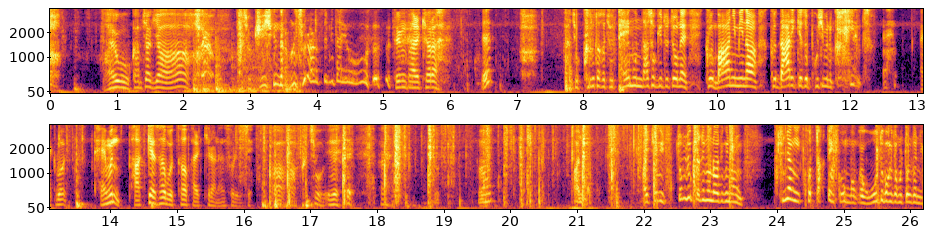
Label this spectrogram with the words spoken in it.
아유, 깜짝이야. 아주 귀신 나오는 줄 알았습니다요. 등 밝혀라 예? 아주 그러다가 저 대문 나서기도 전에 그 마님이나 그 나리께서 보시면 큰일. 아, 그뭐 대문 밖에서부터 밝히라는 소리지 아, 아, 그쵸, 예. 어? 아니, 아니, 저기, 좀 전까지는 아주 그냥, 춘향이 코 딱 땡고, 뭔가 오두방정을 떨더니,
